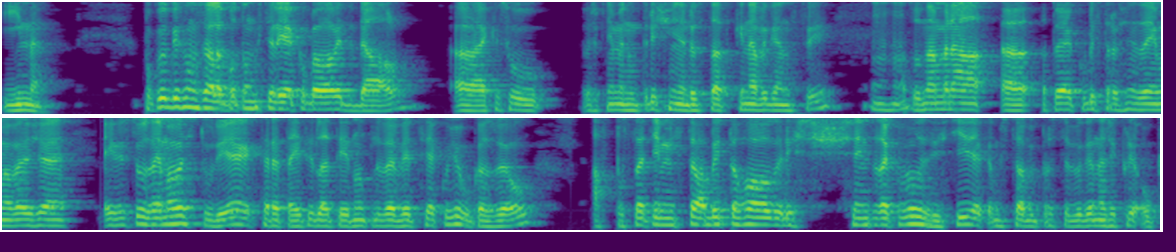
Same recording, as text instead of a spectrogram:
jíme. Pokud bychom se ale potom chtěli jako bavit dál, jaké jsou řekněme, nutriční nedostatky na veganství. Uh-huh. A to znamená, a to je jakoby strašně zajímavé, že existují zajímavé studie, které tady tyhle ty jednotlivé věci jakože ukazují. A v podstatě místo, aby toho, když se něco takového zjistí, tak místo, aby prostě vegana řekli OK,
